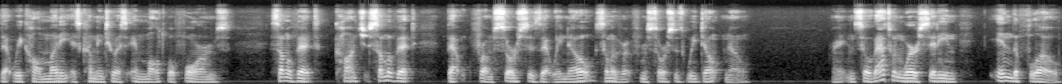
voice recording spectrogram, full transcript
that we call money is coming to us in multiple forms. Some of it conscious, some of it that from sources that we know, some of it from sources we don't know. Right? And so that's when we're sitting in the flow,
